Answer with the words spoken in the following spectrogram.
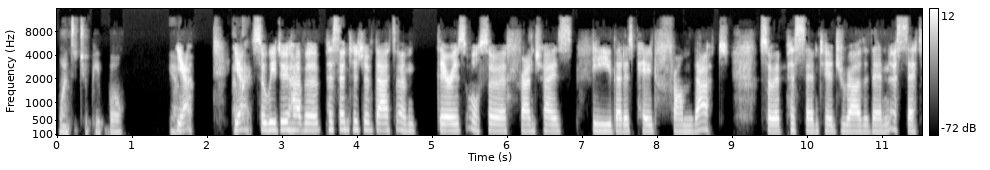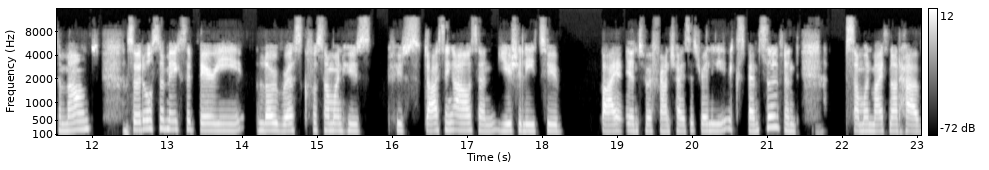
one to two people? Yeah. Yeah. Okay. yeah. So we do have a percentage of that and there is also a franchise fee that is paid from that. So a percentage rather than a set amount. Mm-hmm. So it also makes it very low risk for someone who's who's starting out and usually to buy into a franchise is really expensive and mm. someone might not have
